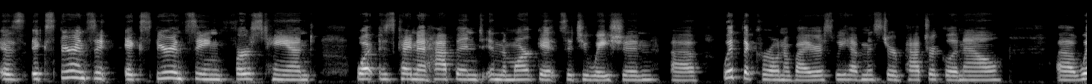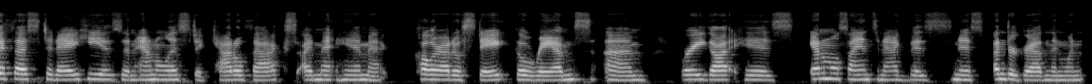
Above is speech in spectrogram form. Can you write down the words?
is experiencing experiencing firsthand what has kind of happened in the market situation uh, with the coronavirus. We have Mr. Patrick Linnell uh, with us today. He is an analyst at CattleFax. I met him at Colorado State, go Rams, um, where he got his animal science and ag business undergrad and then went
